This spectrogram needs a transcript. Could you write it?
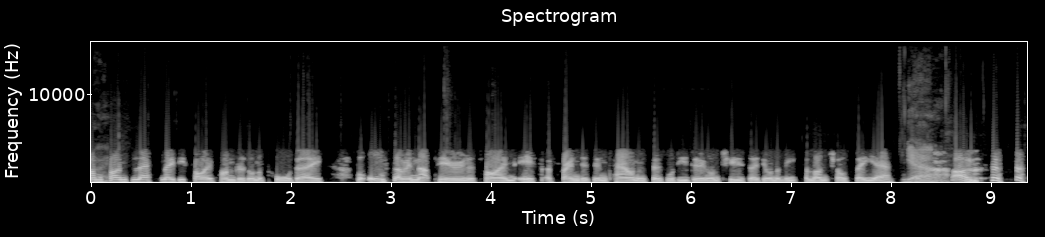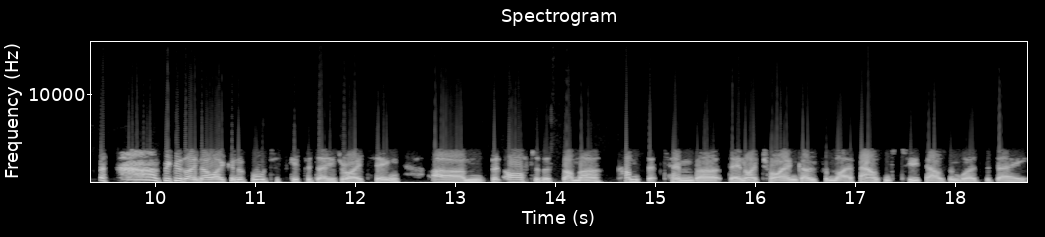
sometimes less, maybe 500 on a poor day. But also in that period of time, if a friend is in town and says, What are you doing on Tuesday? Do you want to meet for lunch? I'll say yes Yeah. um, because I know I can afford to skip a day's writing. Um, but after the summer, come September, then I try and go from like a thousand to two thousand words a day.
